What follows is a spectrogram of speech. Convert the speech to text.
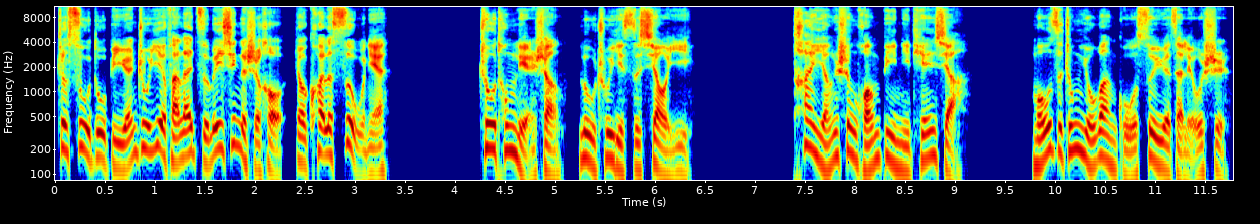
这速度比原著叶凡来紫薇星的时候要快了四五年。周通脸上露出一丝笑意，太阳圣皇睥睨天下，眸子中有万古岁月在流逝。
